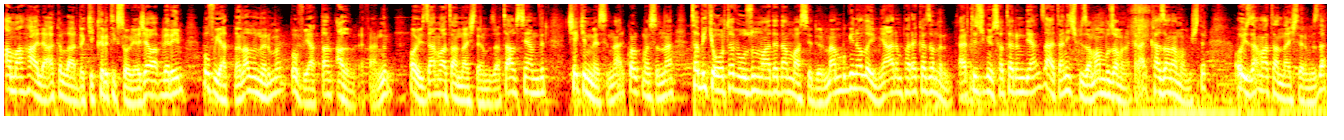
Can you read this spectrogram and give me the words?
Ama hala akıllardaki kritik soruya cevap vereyim. Bu fiyattan alınır mı? Bu fiyattan alınır efendim. O yüzden vatandaşlarımıza tavsiyemdir. Çekinmesinler, korkmasınlar. Tabii ki orta ve uzun vadeden bahsediyorum. Ben bugün alayım, yarın para kazanırım. Ertesi gün satarım diyen zaten hiçbir zaman bu zamana kadar kazanamamıştır. O yüzden vatandaşlarımız da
